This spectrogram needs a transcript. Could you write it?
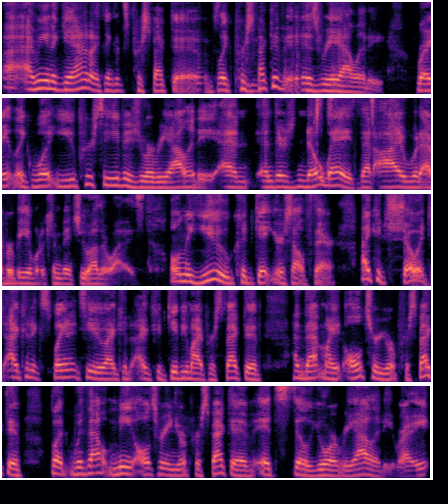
I mean, again, I think it's perspective. Like mm-hmm. perspective is reality, right? Like what you perceive is your reality, and and there's no way that I would ever be able to convince you otherwise. Only you could get yourself there. I could show it. I could explain it to you. I could I could give you my perspective, and that might alter your perspective. But without me altering your perspective, it's still your reality, right?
